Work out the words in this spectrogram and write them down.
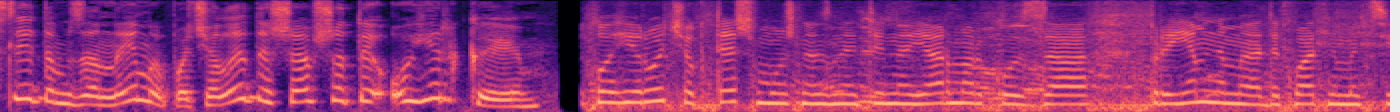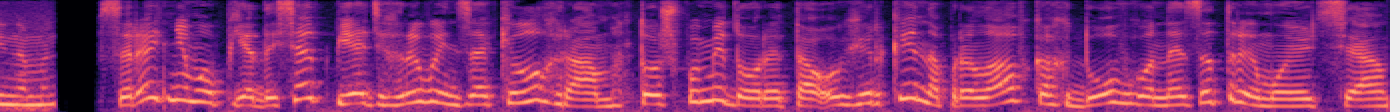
Слідом за ними почали дешевшати огірки. Огірочок теж можна знайти на ярмарку за приємними адекватними цінами. В середньому 55 гривень за кілограм, тож помідори та огірки на прилавках довго не затримуються.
